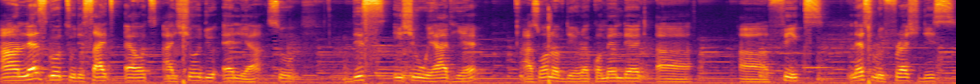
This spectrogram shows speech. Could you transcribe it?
and let's go to the site health i showed you earlier. So this issue we had here as one of the recommended uh, uh, fix. Let's refresh this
